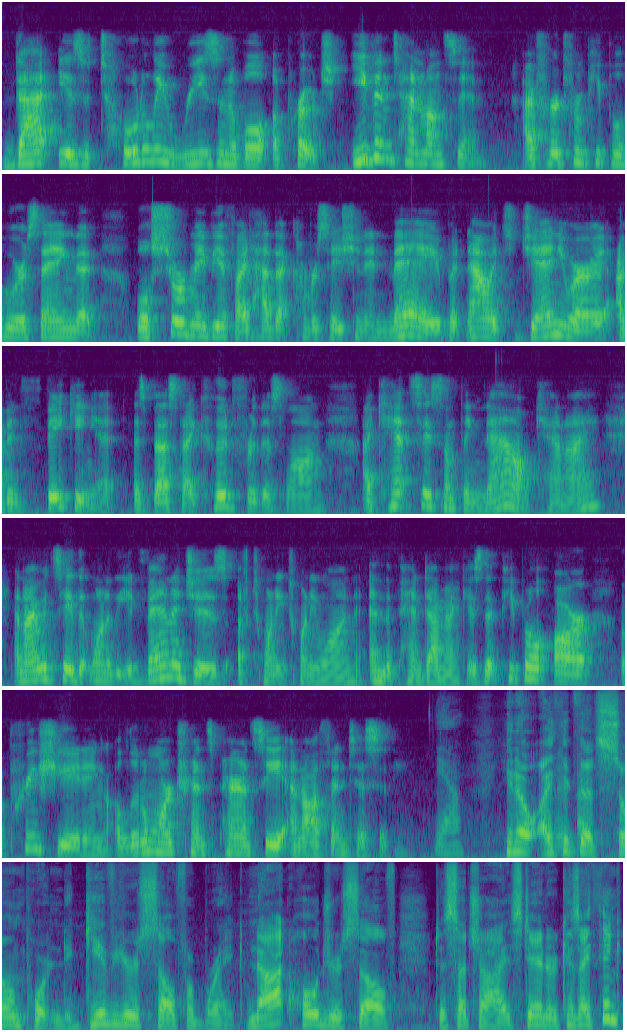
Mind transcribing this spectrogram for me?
That is a totally reasonable approach even 10 months in I've heard from people who are saying that, well, sure, maybe if I'd had that conversation in May, but now it's January, I've been faking it as best I could for this long. I can't say something now, can I? And I would say that one of the advantages of 2021 and the pandemic is that people are appreciating a little more transparency and authenticity. Yeah. You know, I think that's so important to give yourself a break, not hold yourself to such a high standard. Because I think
